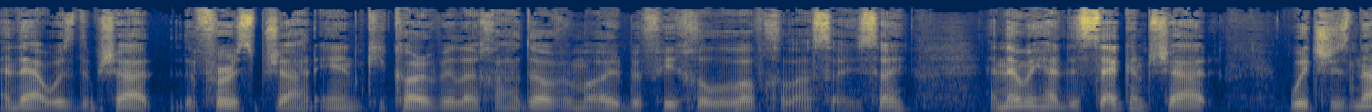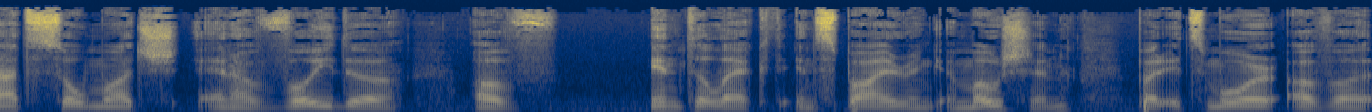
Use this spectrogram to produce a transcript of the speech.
And that was the pshat, the first pshat in Kikar And then we had the second pshat, which is not so much an avoida of intellect inspiring emotion, but it's more of a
